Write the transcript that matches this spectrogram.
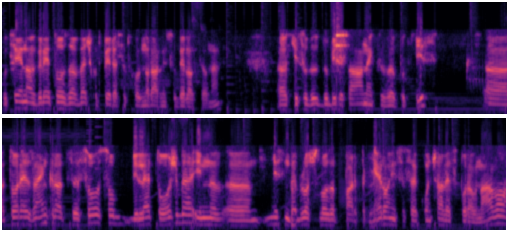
ocenah gre to za več kot 50 honorarnih sodelavcev. Ne? Ki so dobili ta aneks v podpis. Uh, torej, zaenkrat so, so bile tožbe, in uh, mislim, da je bilo šlo za par primerov, in so se končale s poravnavo,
